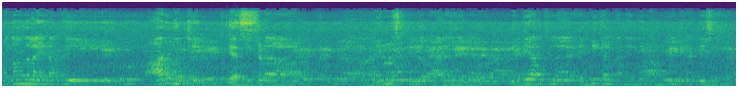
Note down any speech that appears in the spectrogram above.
పంతొమ్మిది వందల ఎనభై ఆరు నుంచి. ఇక్కడ యూనివర్సిటీలో కాలేజీలో విద్యార్థుల ఎన్నికలు అనేది కంప్లీట్గా తీసేస్తారు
